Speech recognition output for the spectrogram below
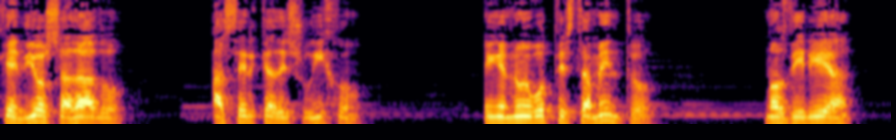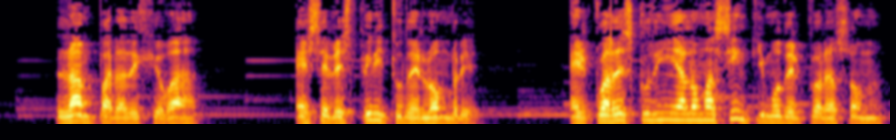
que Dios ha dado acerca de su Hijo. En el Nuevo Testamento nos diría, lámpara de Jehová es el espíritu del hombre, el cual escudriña lo más íntimo del corazón.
